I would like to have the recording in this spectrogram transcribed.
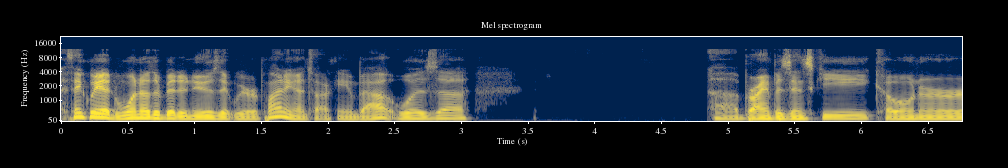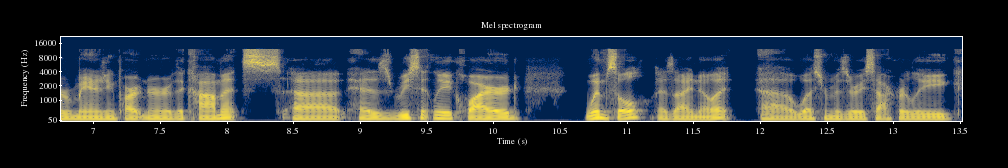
I think we had one other bit of news that we were planning on talking about was uh, uh, Brian Budzinski, co-owner, managing partner of the Comets, uh, has recently acquired Wimsel, as I know it, uh, Western Missouri Soccer League,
